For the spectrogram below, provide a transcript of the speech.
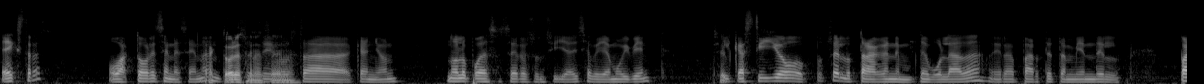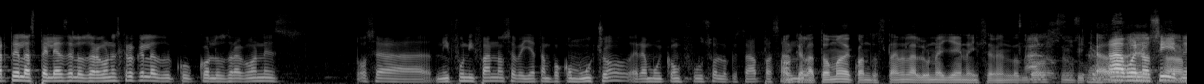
extras o actores en escena. Actores en digo, escena. está cañón. No lo puedes hacer eso en silla y se veía muy bien. Sí. El castillo pues, se lo tragan en- de volada. Era parte también del... Parte de las peleas de los dragones. Creo que las, co- con los dragones... O sea, ni fu ni fa no se veía tampoco mucho. Era muy confuso lo que estaba pasando. Aunque la toma de cuando están en la luna llena y se ven los Ah, dos los. Ah, bueno, sí. esa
